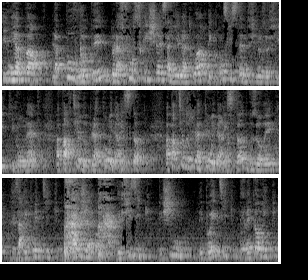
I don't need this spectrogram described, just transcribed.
il n'y a pas la pauvreté de la fausse richesse aliénatoire des grands systèmes philosophiques qui vont naître à partir de Platon et d'Aristote. À partir de Platon et d'Aristote, vous aurez des arithmétiques, des algèbres, des physiques, des chimies, des poétiques, des rhétoriques.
